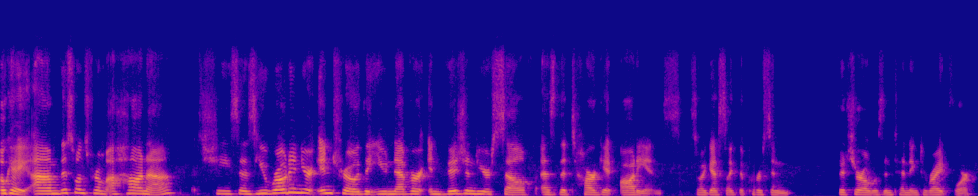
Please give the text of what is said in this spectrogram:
Okay, um, this one's from Ahana. She says, You wrote in your intro that you never envisioned yourself as the target audience. So I guess like the person Fitzgerald was intending to write for.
